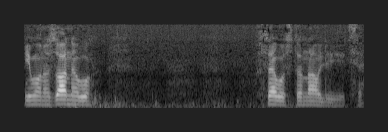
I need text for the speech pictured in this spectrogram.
і воно заново все встановлюється.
